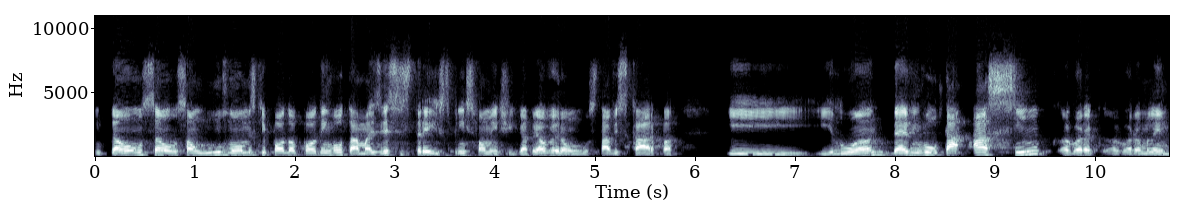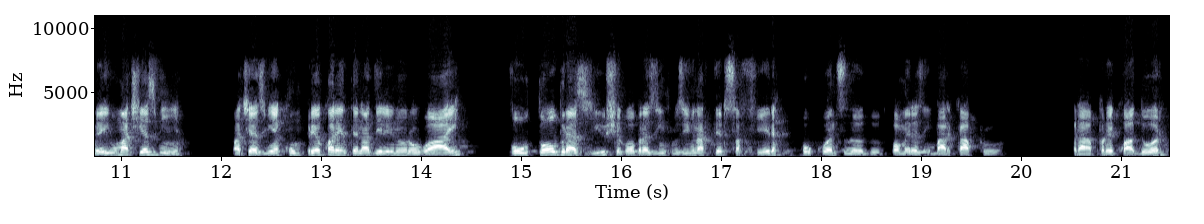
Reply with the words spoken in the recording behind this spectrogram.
Então, são, são alguns nomes que podem, podem voltar, mas esses três, principalmente Gabriel Verão, Gustavo Scarpa e, e Luan, devem voltar assim. Agora, agora eu me lembrei, o Matias Vinha. O Matias Vinha cumpriu a quarentena dele no Uruguai, voltou ao Brasil, chegou ao Brasil, inclusive, na terça-feira, pouco antes do, do Palmeiras embarcar para o Equador.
